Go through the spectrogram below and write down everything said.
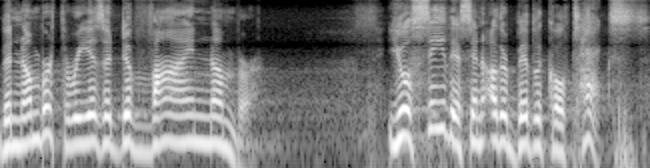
The number three is a divine number. You'll see this in other biblical texts.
